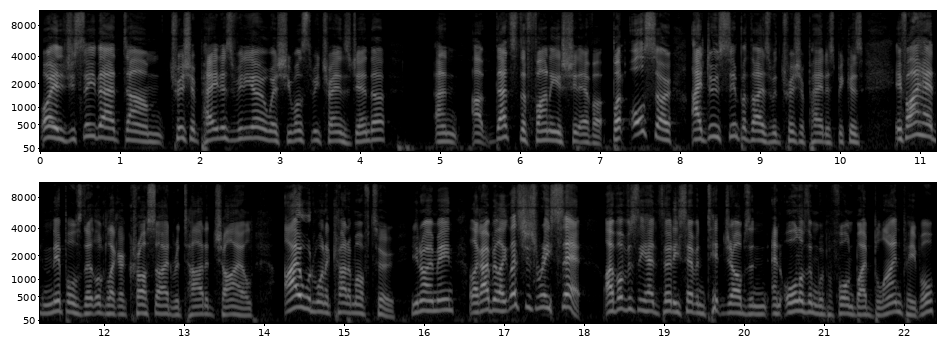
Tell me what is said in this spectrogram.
"Oh, did you see that um, Trisha Paytas video where she wants to be transgender?" And uh, that's the funniest shit ever. But also, I do sympathize with Trisha Paytas because if I had nipples that looked like a cross-eyed, retarded child, I would want to cut them off too. You know what I mean? Like I'd be like, let's just reset. I've obviously had 37 tit jobs, and and all of them were performed by blind people.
